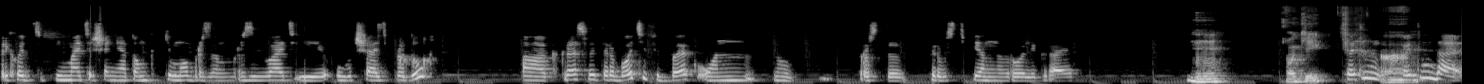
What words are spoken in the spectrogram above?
приходится принимать решения о том, каким образом развивать и улучшать продукт, а как раз в этой работе фидбэк, он ну, просто первостепенную роль играет. Угу. Окей. Поэтому, а... поэтому, да,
